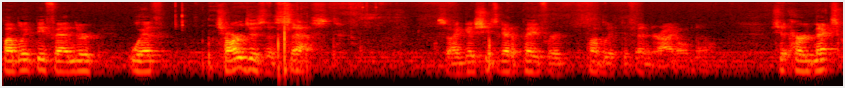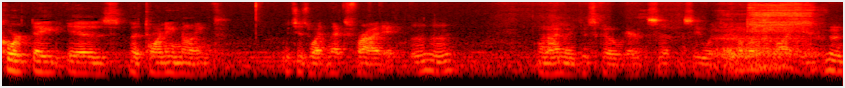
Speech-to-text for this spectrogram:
public defender with charges assessed. So I guess she's gotta pay for a public defender, I don't know. She, her next court date is the 29th, which is what, next Friday. hmm And I may just go over there and sit and see what the hell it's like.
